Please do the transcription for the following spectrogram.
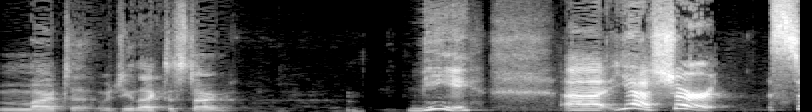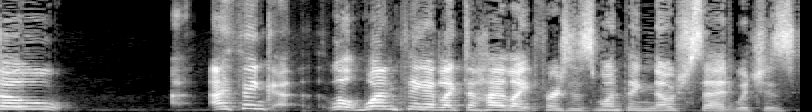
Marta, would you like to start? Me? Uh, yeah, sure. So, I think, well, one thing I'd like to highlight first is one thing Nosh said, which is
